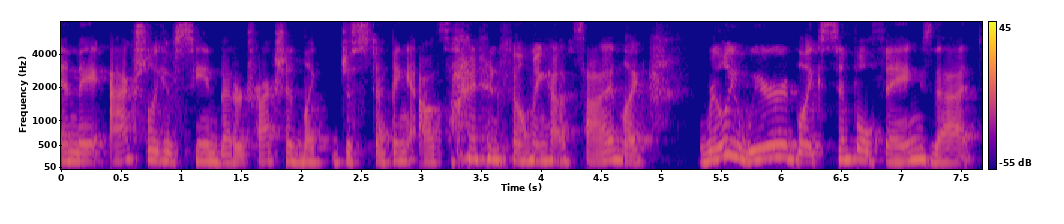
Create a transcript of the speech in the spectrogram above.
and they actually have seen better traction, like just stepping outside and filming outside, like really weird, like simple things that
